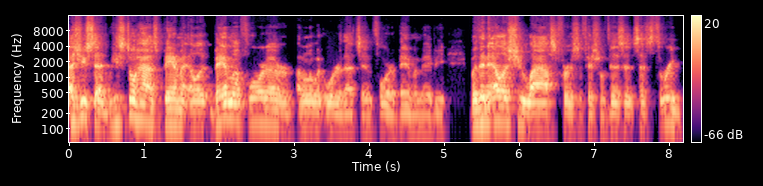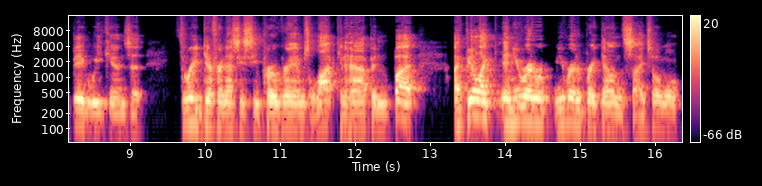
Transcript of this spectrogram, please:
as you said, he still has Bama, Bama, Florida, or I don't know what order that's in, Florida, Bama, maybe but then LSU last for his official visits. That's three big weekends at three different SEC programs. A lot can happen, but I feel like, and you wrote a, you wrote a breakdown on the site, so I won't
